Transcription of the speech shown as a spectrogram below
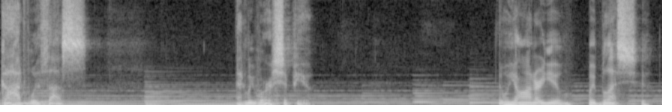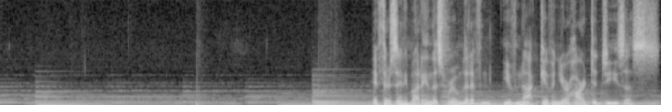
God with us. And we worship you. We honor you. We bless you. If there's anybody in this room that have, you've not given your heart to Jesus,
